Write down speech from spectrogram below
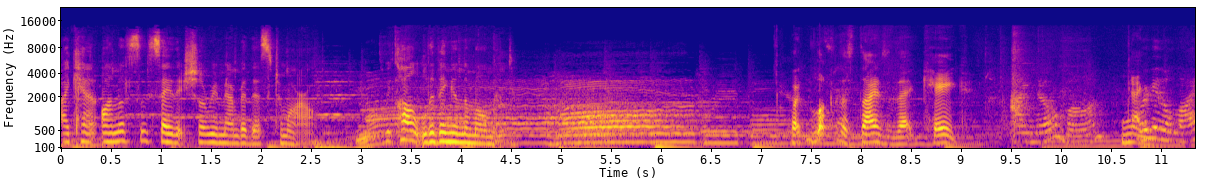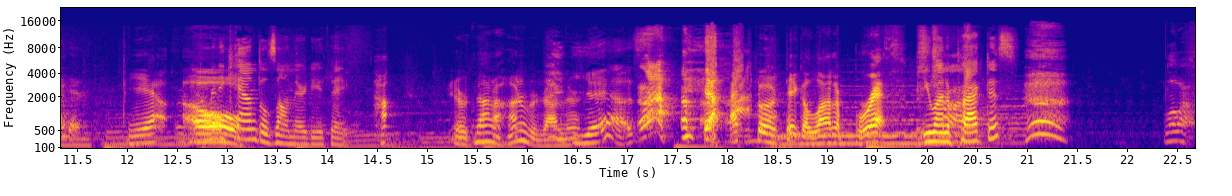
I can't honestly say that she'll remember this tomorrow. We call it living in the moment. But look at the size of that cake. I know, Mom. Nice. We're gonna light it. Yeah. How oh. many Oh, candles on there do you think? hu- there's not a hundred on there. Yes. That's going to take a lot of breath. You want to practice? Blow out.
